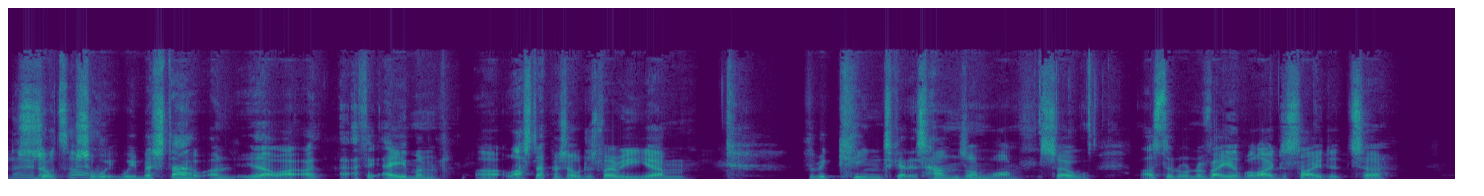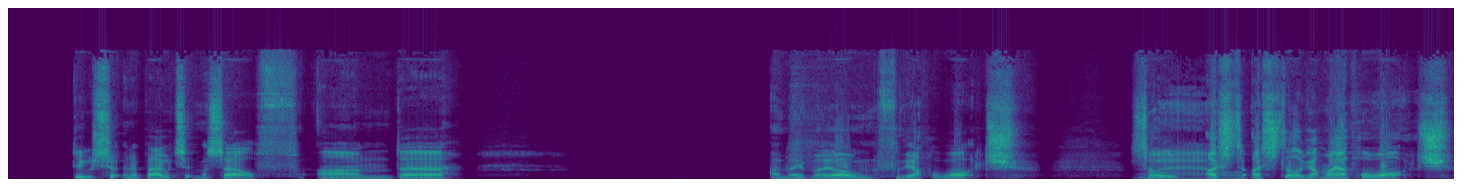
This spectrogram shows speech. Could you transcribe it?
No, so so we, we missed out, and you know I I think Eamon uh, last episode was very um very keen to get his hands on one. So as they were unavailable, I decided to do something about it myself, and uh, I made my own for the Apple Watch. So Wow. I st- I still got my Apple Watch,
